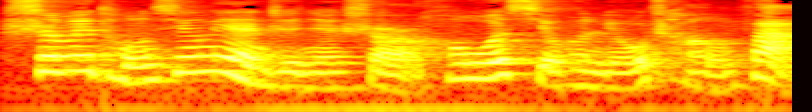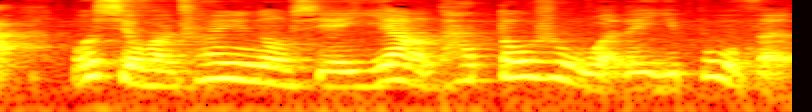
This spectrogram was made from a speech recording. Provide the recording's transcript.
身为同性恋这件事儿，和我喜欢留长发、我喜欢穿运动鞋一样，它都是我的一部分。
